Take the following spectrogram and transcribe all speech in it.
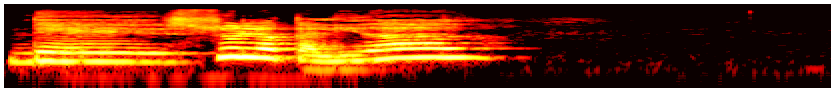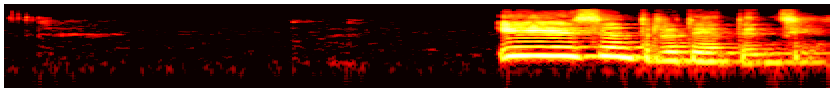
de su localidad y centro de atención.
